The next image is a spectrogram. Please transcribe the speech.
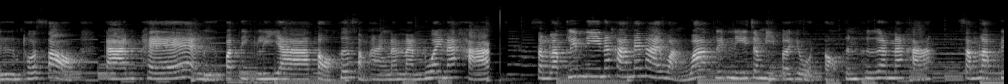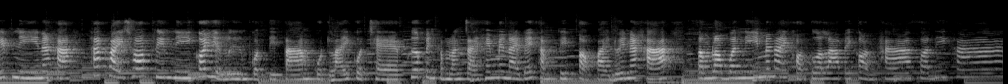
ลืมทดสอบการแพ้หรือปฏิกิริยาต่อเครื่องสำอางนั้นๆด้วยนะคะสำหรับคลิปนี้นะคะแม่นายหวังว่าคลิปนี้จะมีประโยชน์ต่อเพื่อนๆนะคะสำหรับคลิปนี้นะคะ ถ้าใครชอบคลิปนี้ก็อย่าลืมกดติดตามกดไลค์กดแชร์ เพื่อเป็นกำลังใจให้แม่นายได้ทำคลิปต่อไปด้วยนะคะสำหรับวันนี้แม่นายขอตัวลาไปก่อนค่ะ สวัสดีค่ะ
